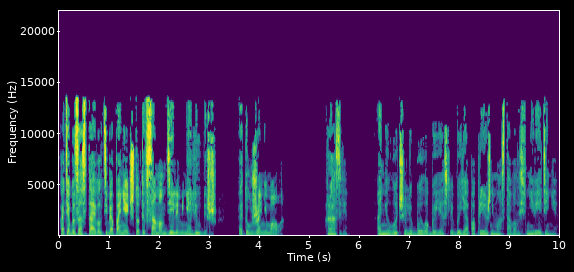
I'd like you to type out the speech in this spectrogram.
Хотя бы заставил тебя понять, что ты в самом деле меня любишь. Это уже немало». «Разве? А не лучше ли было бы, если бы я по-прежнему оставалась в неведении?»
